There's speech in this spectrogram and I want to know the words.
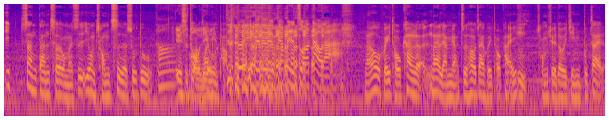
一上单车，我们是用冲刺的速度啊，因为是偷溜。往外面跑，对对对对，不要被人抓到啦。然后回头看了那两秒之后再回头看，哎，嗯同学都已经不在了，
